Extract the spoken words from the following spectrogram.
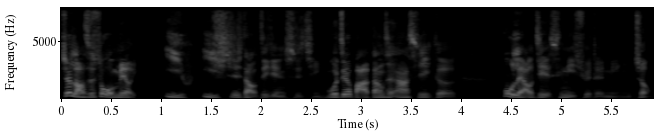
就老实说，我没有意意识到这件事情，我只有把它当成他是一个不了解心理学的民众。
